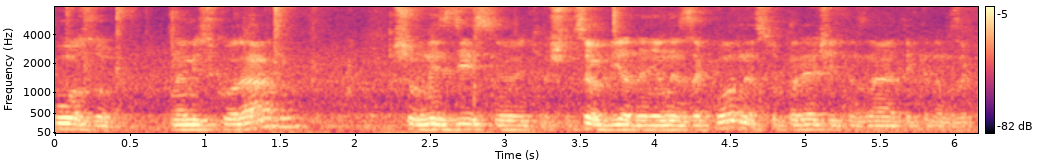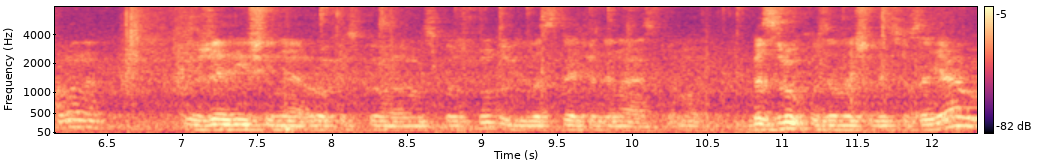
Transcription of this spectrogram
позов на міську раду, що вони здійснюють, що це об'єднання незаконне, суперечить, не знаю, такі там закони. І вже рішення Горохівського міського суду від 23.11. Ну, без руху залишили цю заяву.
